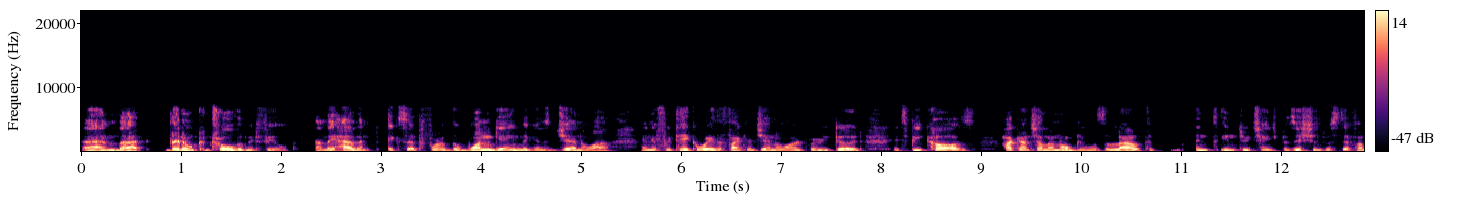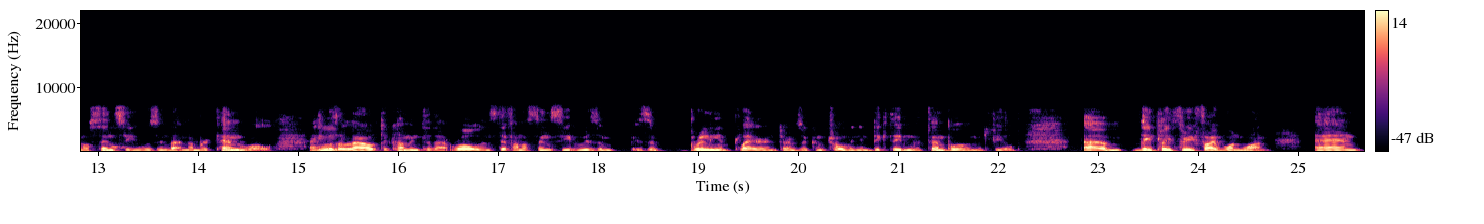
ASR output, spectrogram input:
and that they don't control the midfield, and they haven't except for the one game against Genoa. And if we take away the fact that Genoa aren't very good, it's because Hakan Çalhanoğlu was allowed to in- interchange positions with Stefano Sensi, who was in that number 10 role, and he was hmm. allowed to come into that role. And Stefano Sensi, who is a is a brilliant player in terms of controlling and dictating the tempo of the midfield, um, they play 3-5-1-1. And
